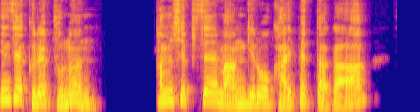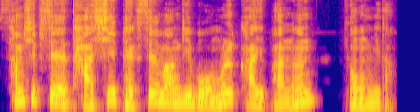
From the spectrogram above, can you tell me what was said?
흰색 그래프는 30세 만기로 가입했다가 30세에 다시 100세 만기 보험을 가입하는 경우입니다.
